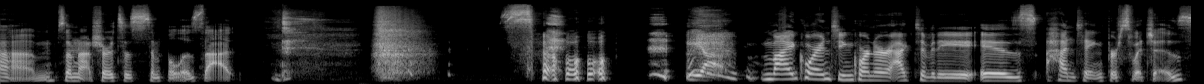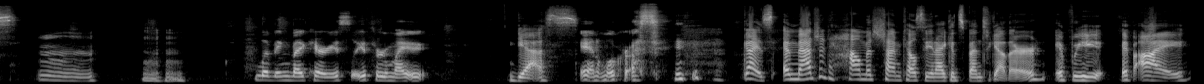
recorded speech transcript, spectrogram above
Um, so I'm not sure it's as simple as that. so Yeah. my quarantine corner activity is hunting for switches. Mm. hmm Living vicariously through my Yes. Animal Crossing. Guys, imagine how much time Kelsey and I could spend together if we if I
